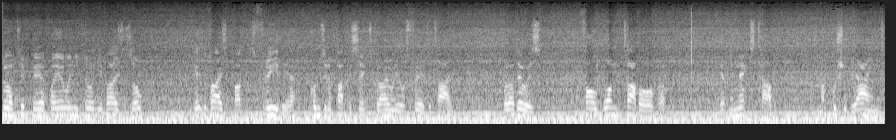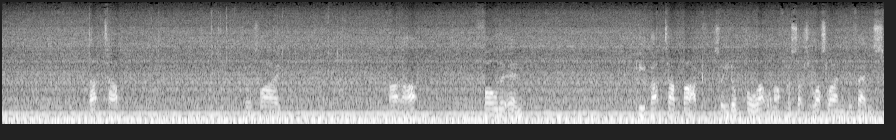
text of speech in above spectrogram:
Pro tip here for you when you're filling your visors up. Get your visor pack, it's free there. Comes in a pack of six but I only use three at a time. What I do is fold one tab over, I get the next tab and I push it behind that tab. So it's like like that. And fold it in. Keep that tab back so you don't pull that one off because that's your last line of defence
